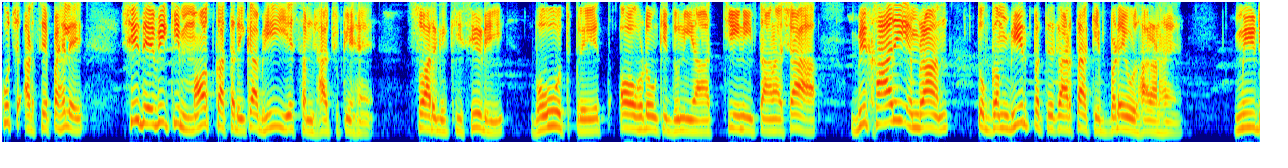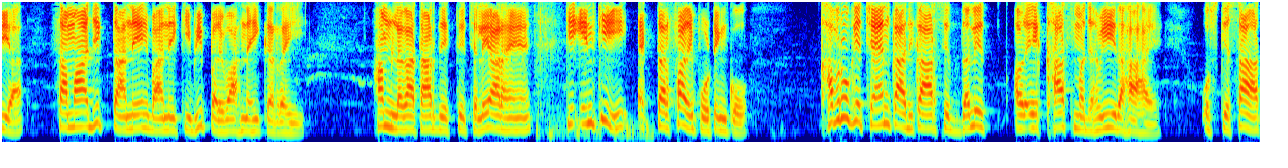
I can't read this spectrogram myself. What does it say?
कुछ अरसे पहले श्रीदेवी की मौत का तरीका भी ये समझा चुके हैं। स्वर्ग की सीढ़ी भूत प्रेत औघड़ों की दुनिया, चीनी तानाशाह, भिखारी इमरान तो गंभीर पत्रकारिता के बड़े उदाहरण हैं। मीडिया सामाजिक ताने बाने की भी परवाह नहीं कर रही। हम लगातार देखते चले आ रहे हैं कि इनकी एक तरफा रिपोर्टिंग को खबरों के चयन का अधिकार सिर्फ़ दलित और एक खास मजहबी रहा है। उसके साथ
